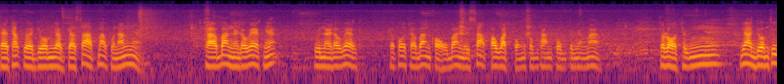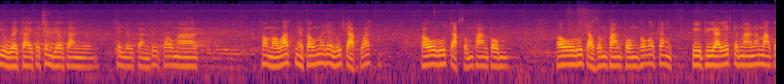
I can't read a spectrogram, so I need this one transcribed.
แต่ถ้าเกิดโยมอยากจะทราบมากกว่านั้นเนี่ยชาวบ้านในละแวกเนี้ยคือในละแวกเฉพาะชาวบ้านเกาะบ้านในทราบประวัติของสมภารพรมเป็นอย่างมาก ตลอดถึงญาติโยมที่อยู่ไกลๆก็เช่นเดียวกัน เช่นเดียวกันที่เขามา เข้ามาวัดเนี่ยเขาไม่ได้รู้จักวัด เขารู้จักสมภารพรมเขารู้จักสมภารพรมเขาก็ตั้ง PPIS กันมานะมาไก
